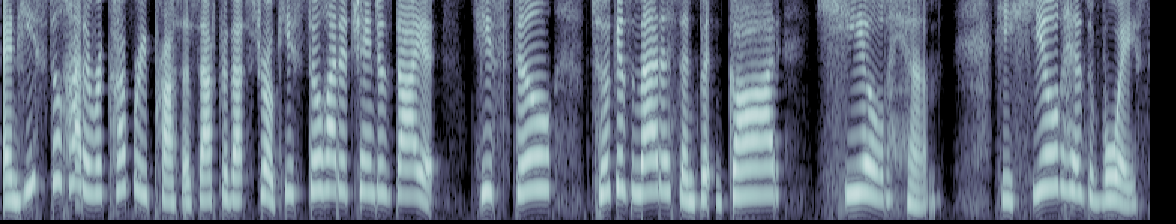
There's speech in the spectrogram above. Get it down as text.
And he still had a recovery process after that stroke. He still had to change his diet. He still took his medicine, but God healed him. He healed his voice,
